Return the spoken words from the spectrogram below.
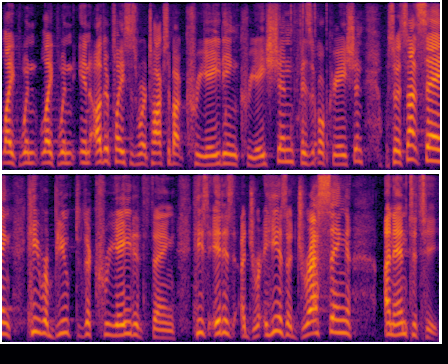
like, when, like when in other places where it talks about creating creation, physical creation. So it's not saying he rebuked the created thing. He's, it is, he is addressing an entity.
